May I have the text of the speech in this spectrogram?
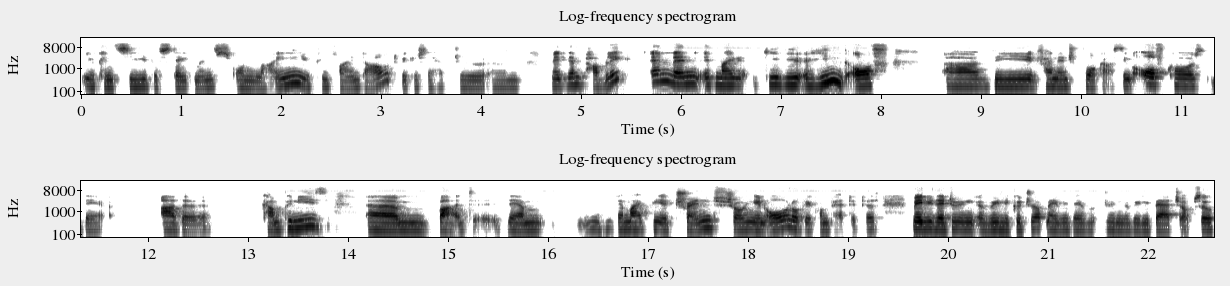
you can see the statements online. You can find out because they have to um, make them public. And then it might give you a hint of uh, the financial forecasting. Of course, there are other companies, um, but there, there might be a trend showing in all of your competitors. Maybe they're doing a really good job, maybe they're doing a really bad job. So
